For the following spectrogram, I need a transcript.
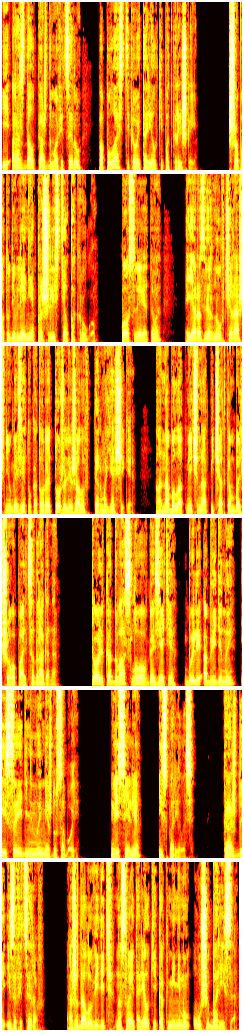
и раздал каждому офицеру по пластиковой тарелке под крышкой. Шепот удивления прошелестел по кругу. После этого я развернул вчерашнюю газету, которая тоже лежала в термоящике. Она была отмечена отпечатком большого пальца Драгона. Только два слова в газете были обведены и соединены между собой. Веселье испарилось. Каждый из офицеров ожидал увидеть на своей тарелке как минимум уши Бориса.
